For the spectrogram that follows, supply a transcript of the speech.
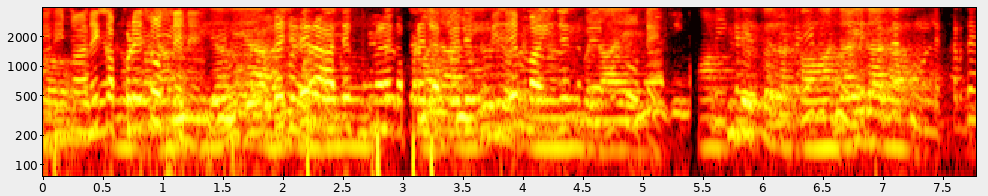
ਮੇਰੀ ਮਾਂ ਨੇ ਕੱਪੜੇ ਧੋਤੇ ਨੇ। ਉਹਦੇ ਜਿਹੜੇ ਰਾਤ ਦੇ ਖੂਨ ਵਾਲੇ ਕੱਪੜੇ ਲੱਗੇ ਤੇ ਕੁੜੀ ਦੇ ਮਾਈ ਨੇ ਸਵੇਰ ਨੂੰ ਧੋਤੇ। ਫਾਂਸੀ ਦੇ ਉੱਤੇ ਲਟਕਾਉਣਾ ਚਾਹੀਦਾਗਾ ਫੋਨ ਲਿਖਦਾ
